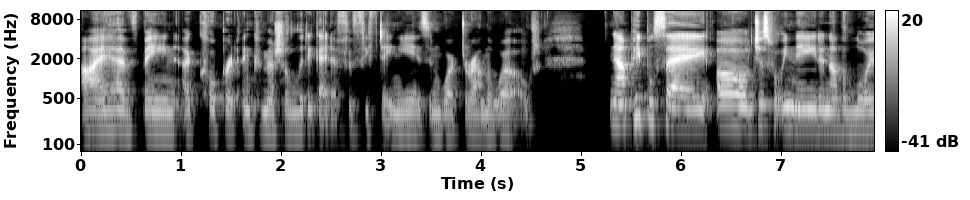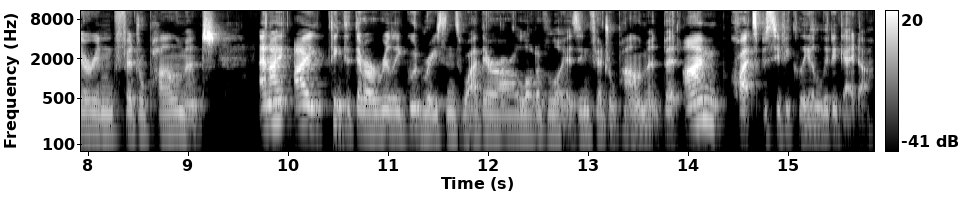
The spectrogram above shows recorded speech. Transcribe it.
I have been a corporate and commercial litigator for 15 years and worked around the world. Now, people say, oh, just what we need another lawyer in federal parliament. And I, I, think that there are really good reasons why there are a lot of lawyers in federal parliament, but I'm quite specifically a litigator.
